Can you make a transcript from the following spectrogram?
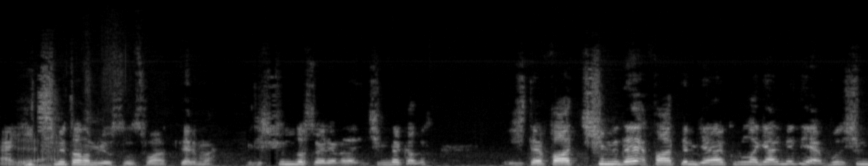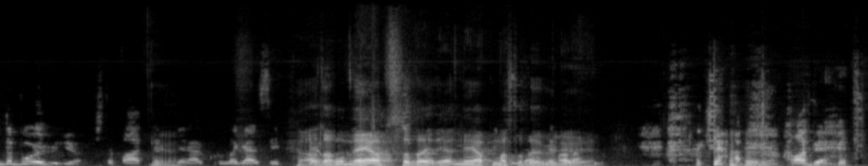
Yani hiç mi tanımıyorsunuz Fatih Terim'i? Bir de şunu da söylemeden içimde kalır. İşte Fatih şimdi de Fatih Terim genel kurula gelmedi ya. Bu şimdi de bu övülüyor. İşte Fatih Terim evet. genel kurula gelseydi. Adam ne yapsa da ya, ne yapmasa da övülüyor ya. Abi evet.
